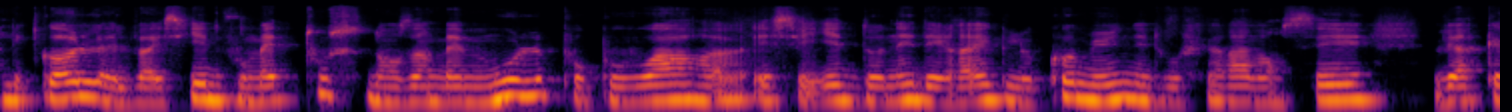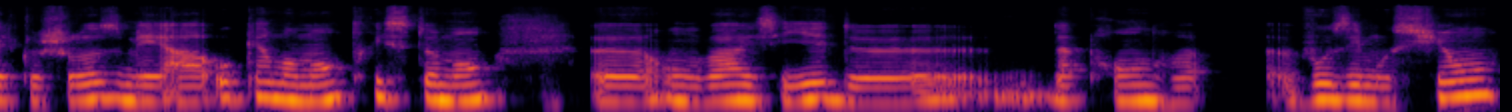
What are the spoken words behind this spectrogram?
l'école, elle va essayer de vous mettre tous dans un même moule pour pouvoir euh, essayer de donner des règles communes et de vous faire avancer vers quelque chose. Mais à aucun moment, tristement, euh, on va essayer d'apprendre vos émotions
